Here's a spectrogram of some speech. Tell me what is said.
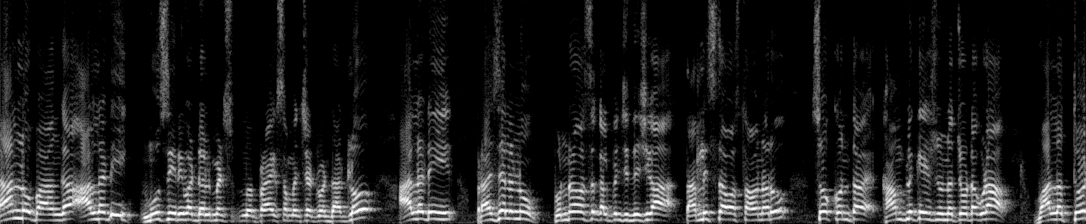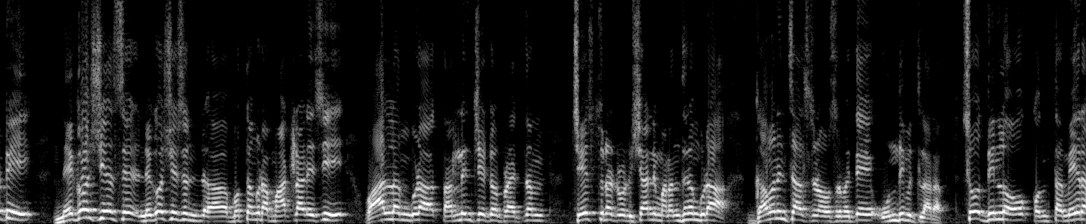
దానిలో భాగంగా already Musi river development project సంబంధించినటువంటి దాంట్లో ఆల్రెడీ ప్రజలను పునరావాసం కల్పించే దిశగా తరలిస్తూ వస్తూ ఉన్నారు. సో కొంత కాంప్లికేషన్ ఉన్న చోట కూడా వాళ్ళతోటి నెగోషియేషన్ నెగోషియేషన్ మొత్తం కూడా మాట్లాడేసి వాళ్ళని కూడా తరలించేటువంటి ప్రయత్నం చేస్తున్నటువంటి విషయాన్ని మనందరం కూడా గమనించాల్సిన అవసరం అయితే ఉంది మిత్రులారా. సో దీనిలో కొంతమేర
